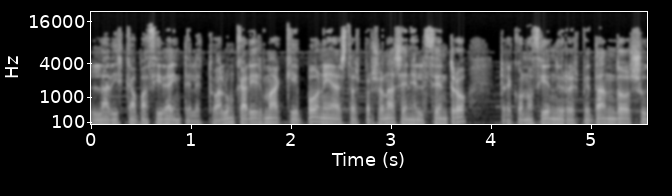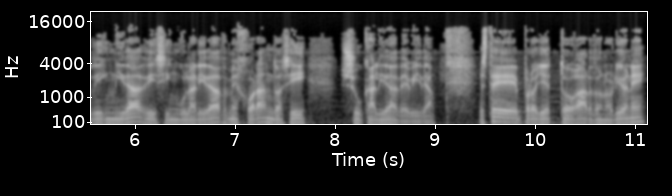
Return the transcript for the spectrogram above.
la discapacidad intelectual, un carisma que pone a estas personas en el centro, reconociendo y respetando su dignidad y singularidad, mejorando así su calidad de vida. Este proyecto Gardon Orione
